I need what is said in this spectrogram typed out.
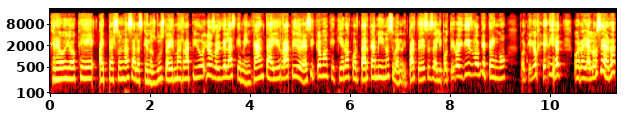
creo yo que hay personas a las que nos gusta ir más rápido. Yo soy de las que me encanta ir rápido y así como que quiero acortar caminos. Y bueno, y parte de eso es el hipotiroidismo que tengo, porque yo quería, ahora ya lo sé, ¿verdad?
